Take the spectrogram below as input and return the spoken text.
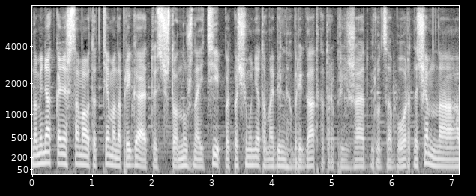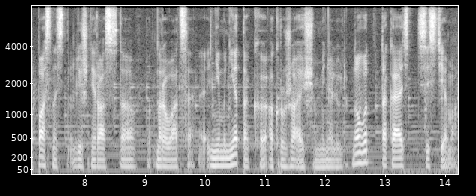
Но меня, конечно, сама вот эта тема напрягает, то есть, что нужно идти, почему нету мобильных бригад, которые приезжают, берут забор, зачем на опасность лишний раз, да, вот нарываться, не мне, так окружающим меня людям. Но вот такая система.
